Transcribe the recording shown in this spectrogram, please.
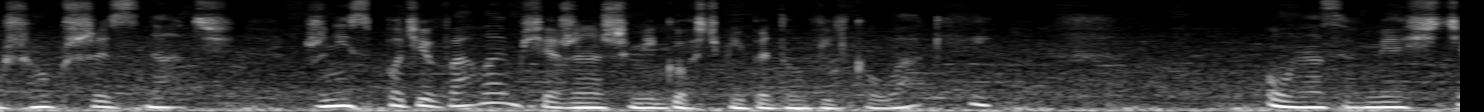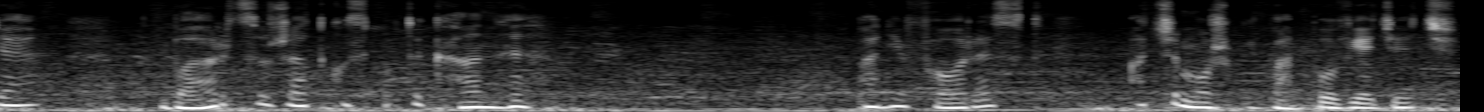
Muszę przyznać, że nie spodziewałem się, że naszymi gośćmi będą wilkołaki. U nas w mieście bardzo rzadko spotykane. Panie Forest, a czy może mi pan powiedzieć,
